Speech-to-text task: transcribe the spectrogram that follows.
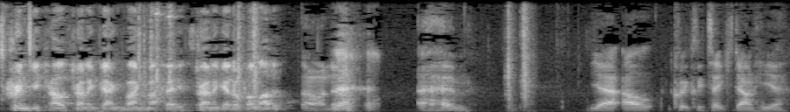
Cringy Cal trying to gangbang my face, trying to get up a ladder. oh no. Um, yeah, I'll quickly take you down here.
